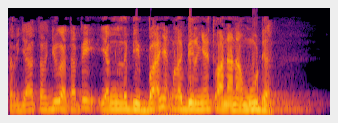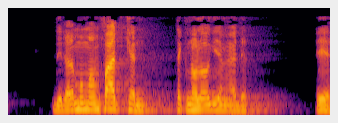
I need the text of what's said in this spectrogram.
terjatuh juga tapi yang lebih banyak labilnya itu anak-anak muda. Di dalam memanfaatkan teknologi yang ada Iya.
